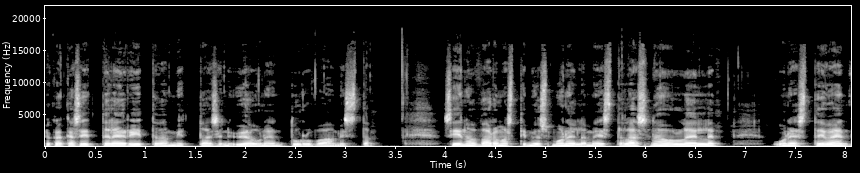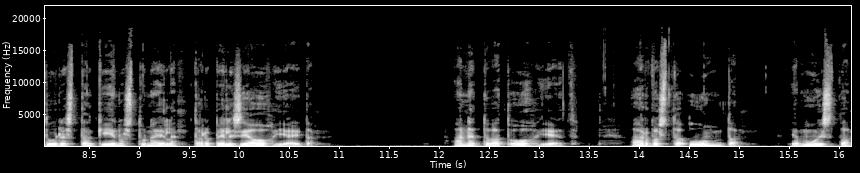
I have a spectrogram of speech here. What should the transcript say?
joka käsittelee riittävän mittaisen yöunen turvaamista – Siinä on varmasti myös monelle meistä läsnäolleille, unesta jo entuudestaan kiinnostuneille tarpeellisia ohjeita. Annettavat ohjeet. Arvosta unta ja muista,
